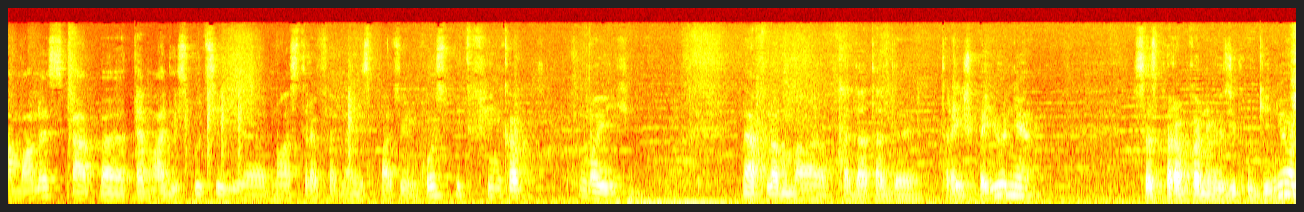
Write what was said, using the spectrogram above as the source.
am ales ca pe tema discuției noastre femei în spațiul cosmic, fiindcă noi ne aflăm uh, pe data de 13 iunie, să sperăm că nu e o zi cu ghinion.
